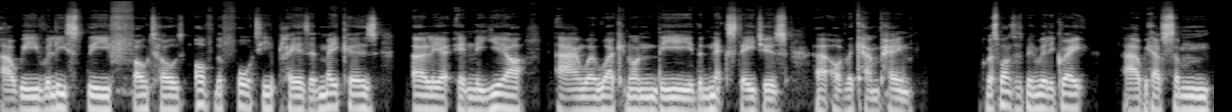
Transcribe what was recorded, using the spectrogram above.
Uh, we released the photos of the 40 players and makers earlier in the year, and we're working on the, the next stages uh, of the campaign. Response has been really great. Uh, we have some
